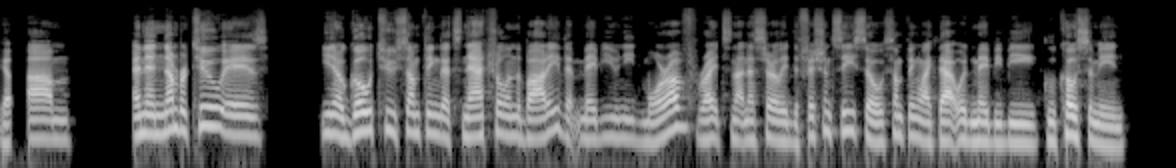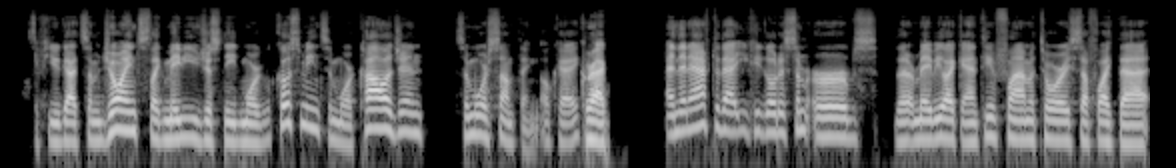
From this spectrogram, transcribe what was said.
Yep. Um, and then number two is, you know, go to something that's natural in the body that maybe you need more of, right? It's not necessarily deficiency. So something like that would maybe be glucosamine. If you got some joints, like maybe you just need more glucosamine, some more collagen, some more something. Okay. Correct. And then after that, you could go to some herbs that are maybe like anti-inflammatory stuff like that,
